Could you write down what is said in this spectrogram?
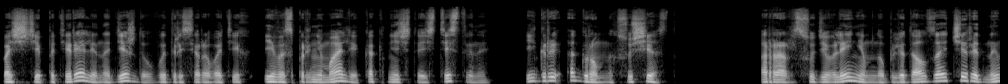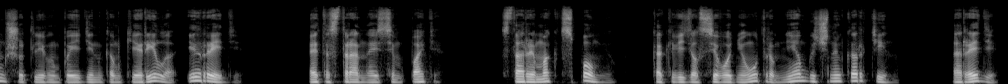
почти потеряли надежду выдрессировать их и воспринимали как нечто естественное игры огромных существ. Рар с удивлением наблюдал за очередным шутливым поединком Кирилла и Редди. Это странная симпатия. Старый маг вспомнил, как видел сегодня утром необычную картину. Редди,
